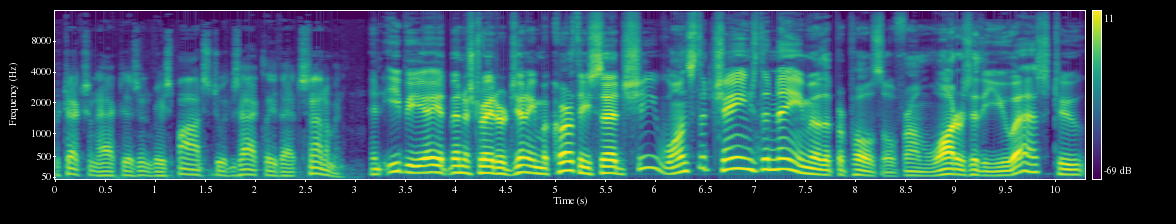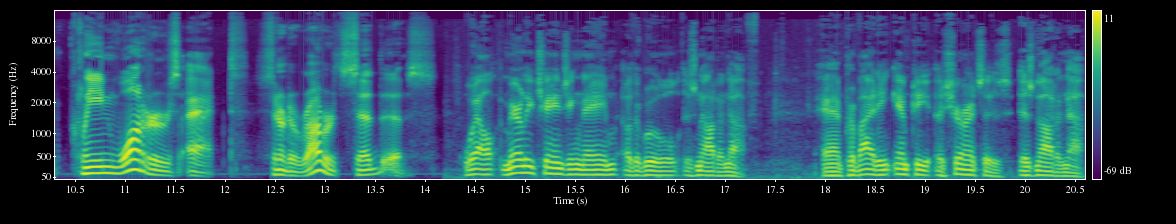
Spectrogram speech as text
Protection Act, is in response to exactly that sentiment. And EPA Administrator Gina McCarthy said she wants to change the name of the proposal from Waters of the U.S. to Clean Waters Act. Senator Roberts said this. Well, merely changing name of the rule is not enough, and providing empty assurances is not enough.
